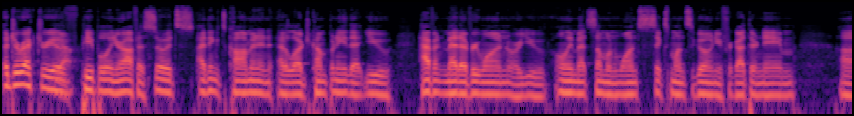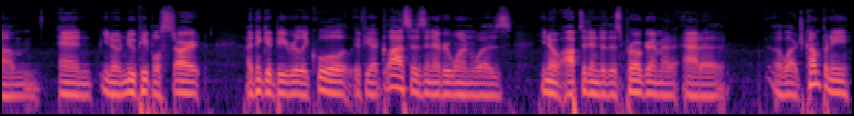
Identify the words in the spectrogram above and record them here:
a directory of Yeah. people in your office. So it's I think it's common in, at a large company that you haven't met everyone, or you've only met someone once six months ago and you forgot their name. Um, and you know, new people start. I think it'd be really cool if you had glasses and everyone was you know opted into this program at, at a a large company.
